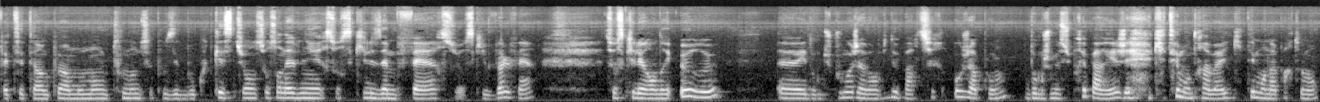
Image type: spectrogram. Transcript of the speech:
fait, c'était un peu un moment où tout le monde se posait beaucoup de questions sur son avenir, sur ce qu'ils aiment faire, sur ce qu'ils veulent faire, sur ce qui les rendrait heureux. Euh, et donc, du coup, moi, j'avais envie de partir au Japon. Donc, je me suis préparée, j'ai quitté mon travail, quitté mon appartement.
